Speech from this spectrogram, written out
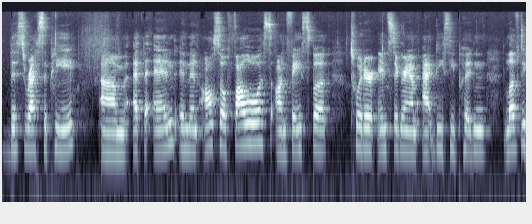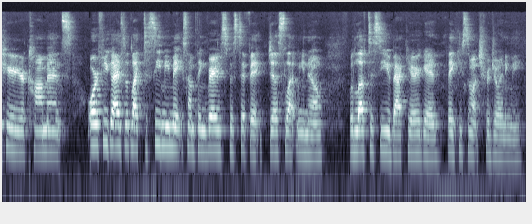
this recipe um, at the end, and then also follow us on Facebook, Twitter, Instagram at DC Puddin. Love to hear your comments. Or if you guys would like to see me make something very specific, just let me know. Would love to see you back here again. Thank you so much for joining me.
